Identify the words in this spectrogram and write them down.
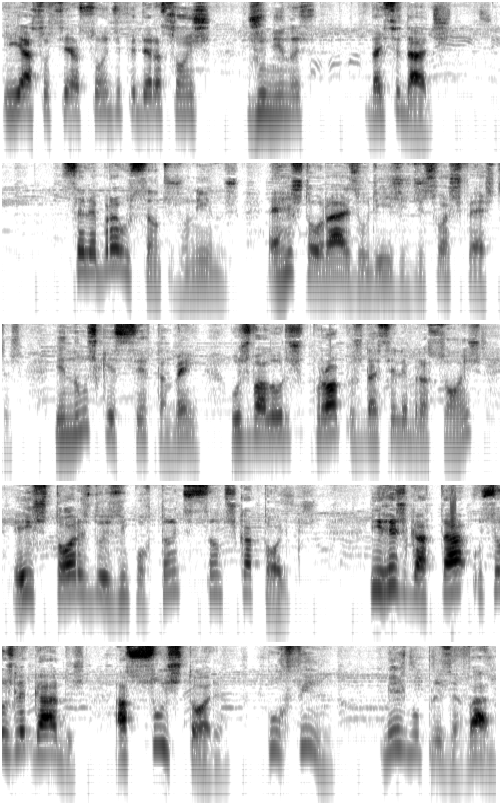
e associações e federações juninas das cidades. Celebrar os santos juninos é restaurar as origens de suas festas e não esquecer também os valores próprios das celebrações e histórias dos importantes santos católicos e resgatar os seus legados, a sua história. Por fim, mesmo preservada,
